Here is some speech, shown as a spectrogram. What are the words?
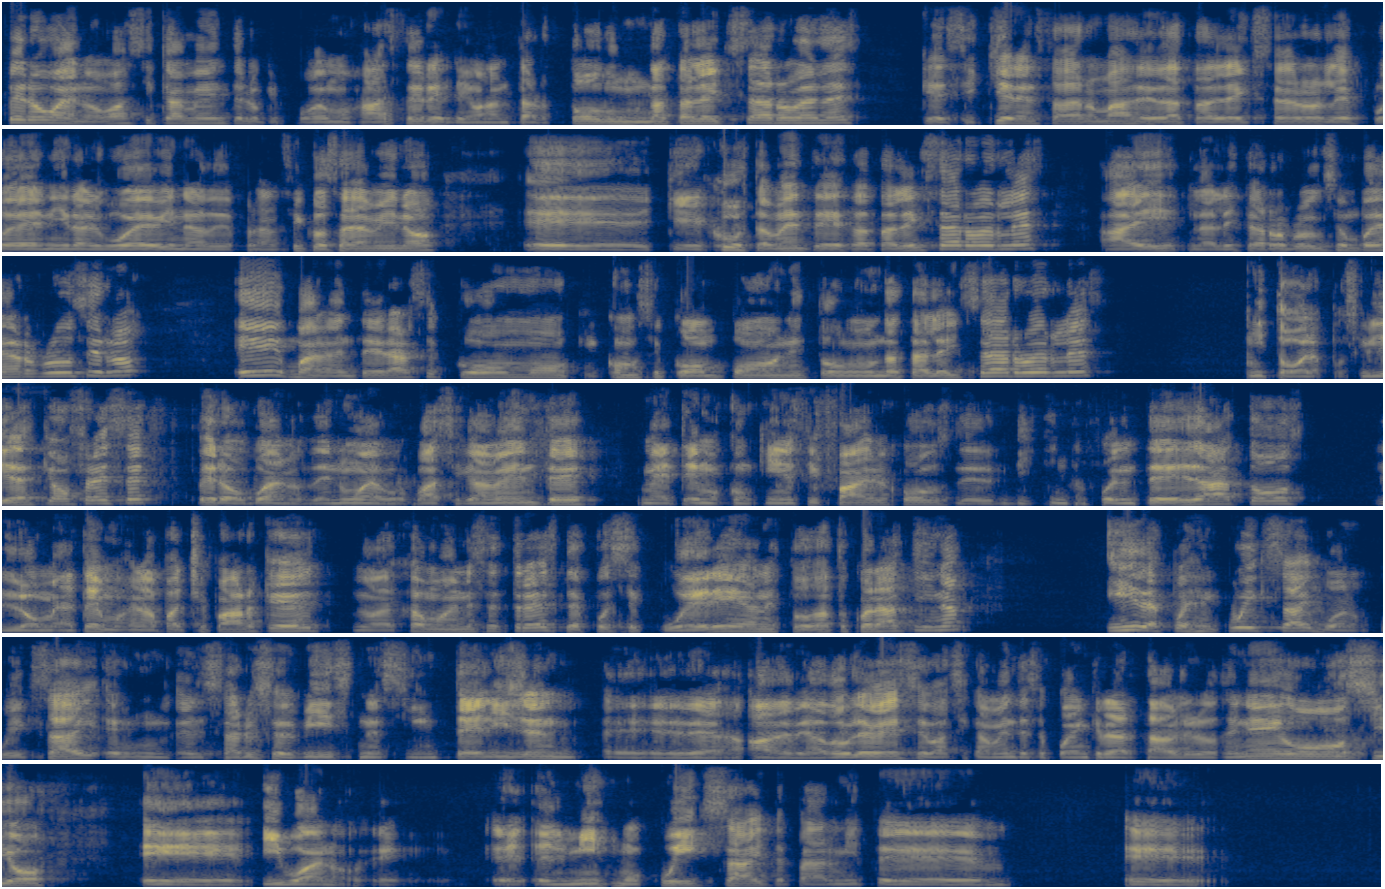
Pero bueno, básicamente lo que podemos hacer es levantar todo un data lake serverless que si quieren saber más de Data Lake Serverless pueden ir al webinar de Francisco Semino, eh, que justamente es Data Lake Serverless. Ahí en la lista de reproducción pueden reproducirlo. Y bueno, enterarse cómo, cómo se compone todo un Data Lake Serverless y todas las posibilidades que ofrece. Pero bueno, de nuevo, básicamente metemos con Kinesis Firehose de distintas fuentes de datos, lo metemos en Apache Parquet, lo dejamos en S3, después se querean estos datos con Atina y después en QuickSight, bueno, QuickSight es el servicio de Business Intelligence eh, de, AWS, básicamente se pueden crear tableros de negocio eh, y bueno, eh, el mismo QuickSight te permite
